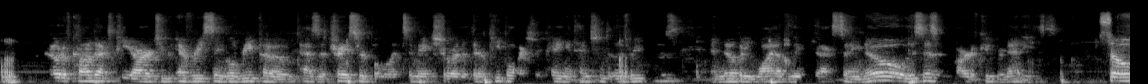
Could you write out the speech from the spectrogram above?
code of conduct PR to every single repo as a tracer bullet to make sure that there are people actually paying attention to those repos and nobody wildly objects saying, no, this isn't part of Kubernetes. So,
